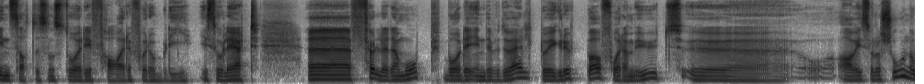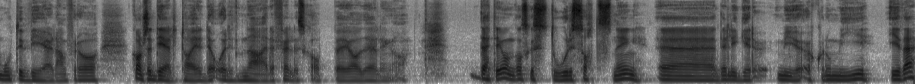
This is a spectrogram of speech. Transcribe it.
innsatte som står i fare for å bli isolert. Eh, Følge dem opp både individuelt og i gruppa, få dem ut eh, av isolasjon og motivere dem for å kanskje delta i det ordinære fellesskapet i avdelinga. Dette er jo en ganske stor satsing. Eh, Det ligger mye økonomi i det.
